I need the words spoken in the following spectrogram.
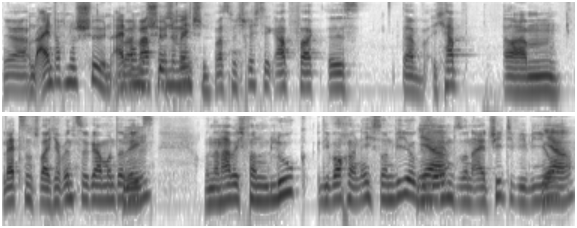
Ja. Und einfach nur schön, einfach nur schöne Menschen. Was mich richtig abfuckt ist, da, ich habe ähm, letztens war ich auf Instagram unterwegs und dann habe ich von Luke die Woche und ich so ein Video Mhm. Ja. gesehen, so ein IGTV-Video. Ja.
